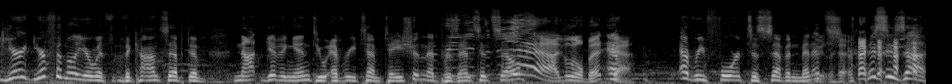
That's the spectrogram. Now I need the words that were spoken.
you're you're familiar with the concept of not giving in to every temptation that presents itself. Yeah, a little bit. Ev- Yeah. Every four to seven minutes. this is uh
